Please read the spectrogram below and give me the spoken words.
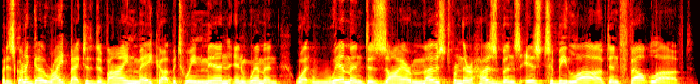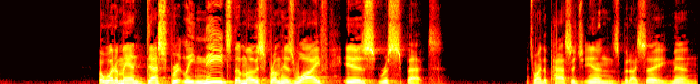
But it's going to go right back to the divine makeup between men and women. What women desire most from their husbands is to be loved and felt loved. But what a man desperately needs the most from his wife is respect. That's why the passage ends, but I say, men,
